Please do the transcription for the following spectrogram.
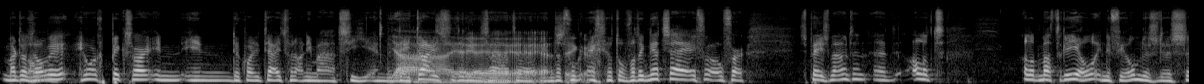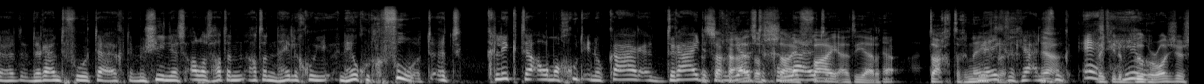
maar dat is wel Oh. weer heel erg Pixar in, in de kwaliteit van animatie en de Ja, details die ja, erin ja, ja, zaten. ja, ja, en dat vond ik echt heel tof. Wat ik net zei even over Space Mountain. eh, al, het, al het materieel in de film, dus, dus eh, de, de ruimtevoertuig, de machines, alles had een, had een, hele goeie, een heel goed gevoel. Het, het klikte allemaal goed in elkaar. Het draaide het tot zag eruit juiste als geluid. sci-fi uit de jaren Ja. 80, 90. 90, ja. En dat vond ik echt Beetje de heel, Rogers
